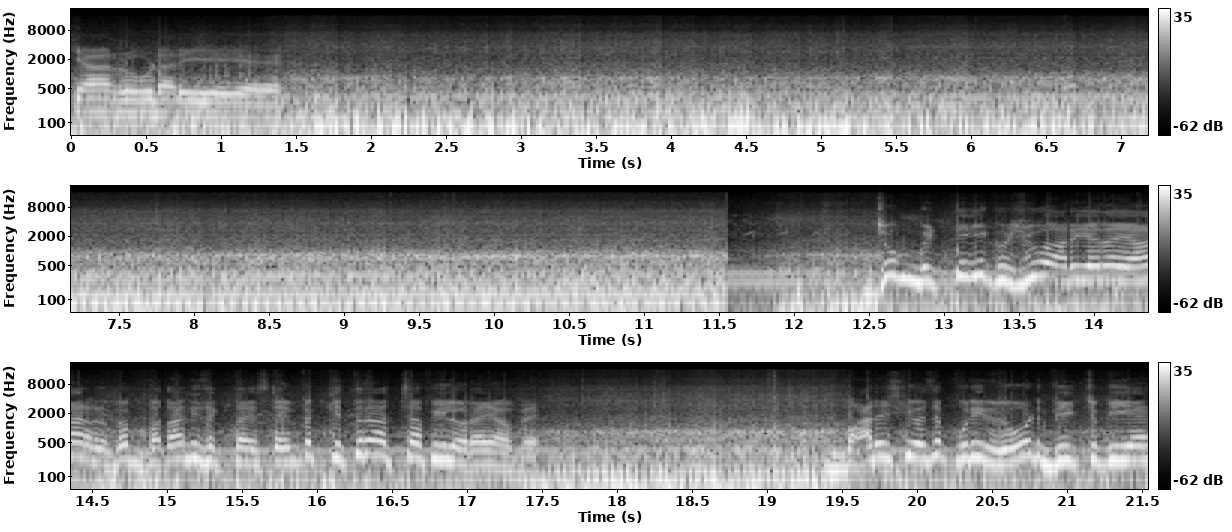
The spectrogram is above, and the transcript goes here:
क्या रोड आ रही है ये जो मिट्टी की खुशबू आ रही है ना यार। मैं बता नहीं सकता इस टाइम पे कितना अच्छा फील हो रहा है यहाँ पे। बारिश की वजह से पूरी रोड भीग चुकी है।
